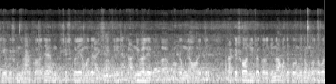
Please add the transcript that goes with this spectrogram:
কীভাবে সুন্দরভাবে করা যায় এবং বিশেষ করে আমাদের আইসিসি থেকে যে কার্নিভালের প্রোগ্রাম নেওয়া হয়েছে, তাকে সহযোগিতা করার জন্য আমাদের পৌর নিগম গতবারও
